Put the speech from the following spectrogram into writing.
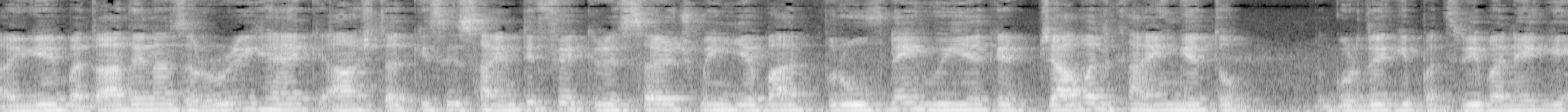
ये बता देना ज़रूरी है कि आज तक किसी साइंटिफिक रिसर्च में ये बात प्रूव नहीं हुई है कि चावल खाएँगे तो गुर्दे की पथरी बनेगी।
